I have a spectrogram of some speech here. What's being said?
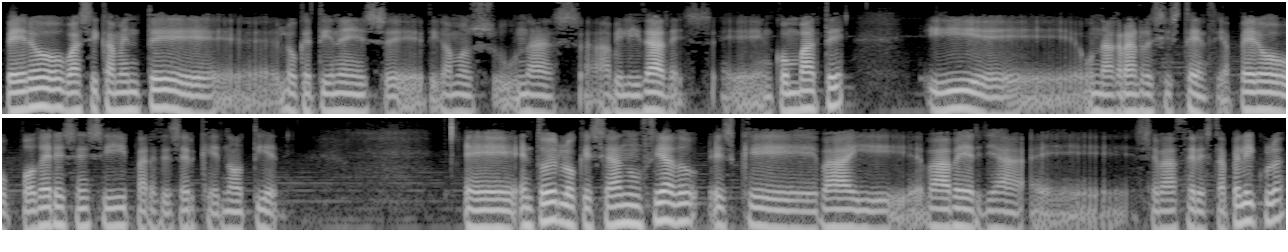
pero básicamente lo que tiene es, digamos, unas habilidades en combate y eh, una gran resistencia, pero poderes en sí parece ser que no tiene. Eh, entonces lo que se ha anunciado es que va a, va a haber ya, eh, se va a hacer esta película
